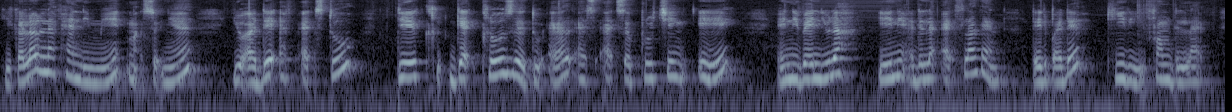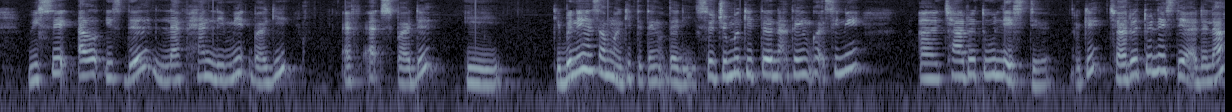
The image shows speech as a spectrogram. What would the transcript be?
okay, kalau left hand limit maksudnya you ada fx tu dia get closer to L as x approaching A any value lah. A ni adalah x lah kan. Daripada kiri from the left. We say L is the left hand limit bagi fx pada A. Okay, benda yang sama kita tengok tadi. So cuma kita nak tengok kat sini uh, cara tulis dia. Okay? cara tulis dia adalah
